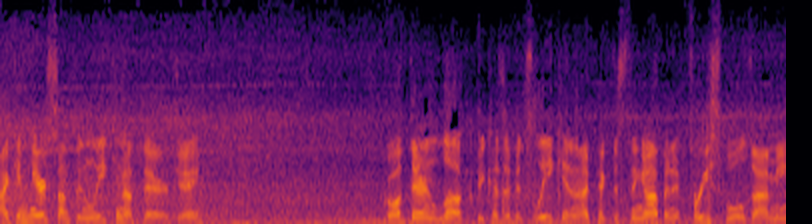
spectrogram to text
I can hear something leaking up there, Jay. Go up there and look because if it's leaking and I pick this thing up and it free spools on me,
